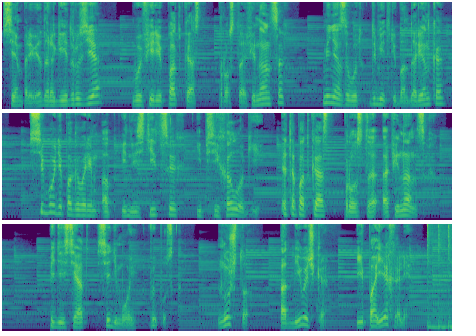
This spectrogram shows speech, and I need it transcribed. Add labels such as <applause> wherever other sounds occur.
Всем привет, дорогие друзья! В эфире подкаст «Просто о финансах». Меня зовут Дмитрий Бондаренко. Сегодня поговорим об инвестициях и психологии. Это подкаст «Просто о финансах». 57 выпуск. Ну что, отбивочка и поехали! Поехали!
